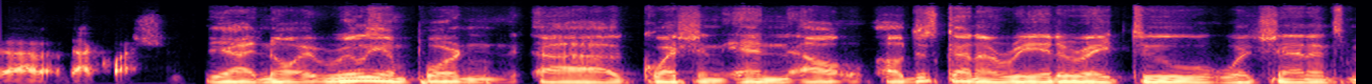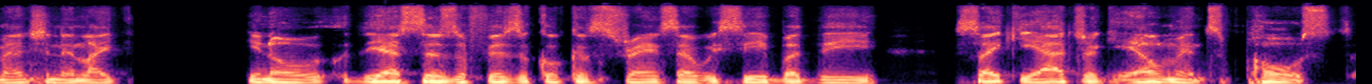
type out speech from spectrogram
uh, of that question. Yeah, no, a really important uh, question, and I'll I'll just kind of reiterate too what Shannon's mentioned, and like, you know, yes, there's the physical constraints that we see, but the psychiatric ailments post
